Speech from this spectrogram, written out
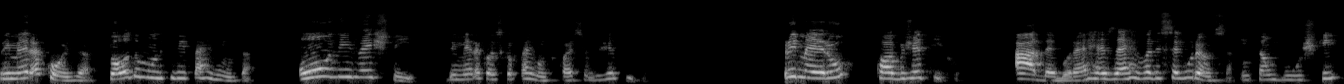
primeira coisa, todo mundo que me pergunta onde investir, primeira coisa que eu pergunto, qual é o seu objetivo? Primeiro, qual é o objetivo? Ah, Débora, é reserva de segurança. Então, busque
